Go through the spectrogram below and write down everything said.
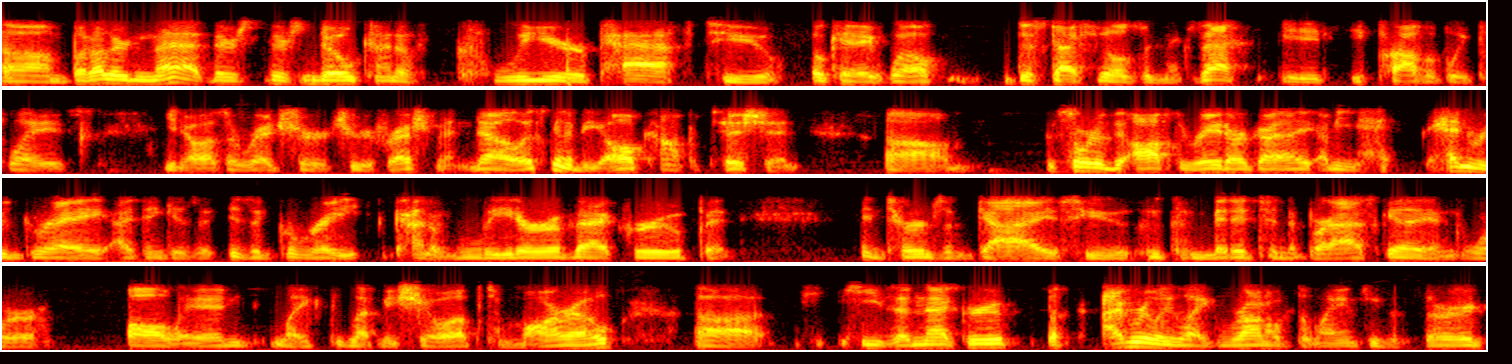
um, but other than that, there's there's no kind of clear path to okay, well this guy fills an exact need. He probably plays you know as a redshirt true freshman. No, it's going to be all competition. Um, sort of the off the radar guy. I mean, Henry Gray, I think is a, is a great kind of leader of that group, and in terms of guys who who committed to Nebraska and were all in, like let me show up tomorrow. Uh, he's in that group, but I really like Ronald Delancey the third.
